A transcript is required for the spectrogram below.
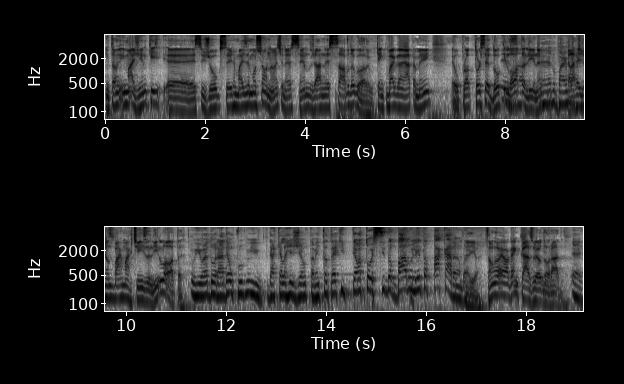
Então, imagino que é, esse jogo seja mais emocionante, né? Sendo já nesse sábado agora. Quem vai ganhar também é o próprio torcedor que Exato. lota ali, né? É, no Bar Aquela Martins. região do Bar Martins ali, lota. O Rio Eldorado é um clube daquela região também, tanto é que tem uma torcida barulhenta pra caramba. Aí, ó. Então vai jogar em casa o Eldorado. É.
